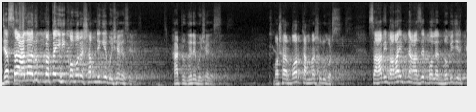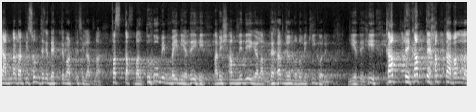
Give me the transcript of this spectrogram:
জাসা আলা রুকবাতাইহি কবরের সামনে গিয়ে বসে গেছে। হাঁটু ঘেরে বসে গেছে। বসার পর কান্না শুরু করছে। সাহাবি বারা ইবনে আজেব বলেন, নবীজির কান্নাটা পিছন থেকে দেখতে পারতেছিলাম না। ফাস্তাকবাল তুহু মিম্বাই নিয়ে দেখি আমি সামনে দিয়ে গেলাম, দেখার জন্য নবী কি করে গিয়ে দেখি, কাঁপতে কাঁপতে হাত্তা বাল্লা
